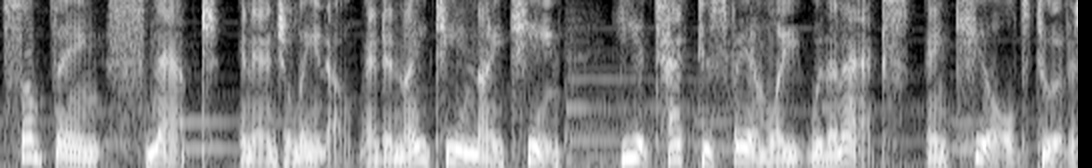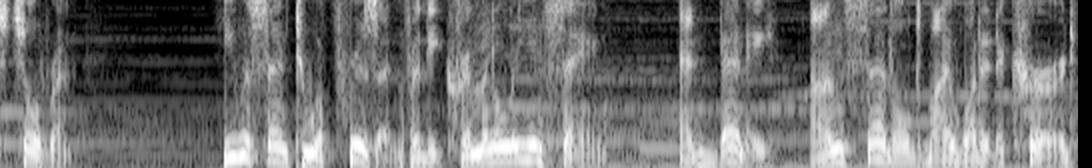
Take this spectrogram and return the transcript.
Something snapped in Angelino, and in 1919 he attacked his family with an axe and killed two of his children. He was sent to a prison for the criminally insane, and Benny, unsettled by what had occurred,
